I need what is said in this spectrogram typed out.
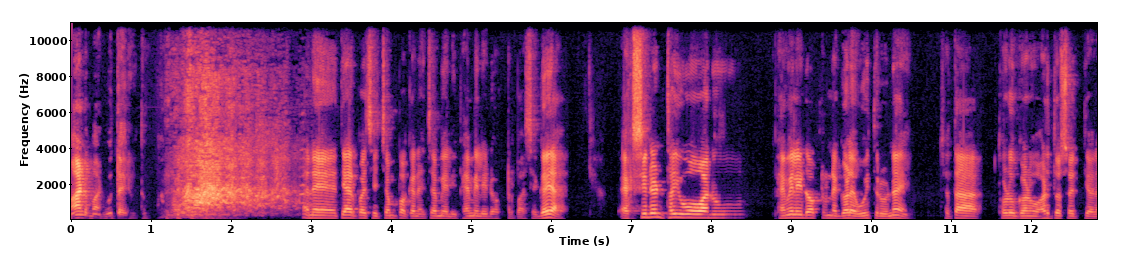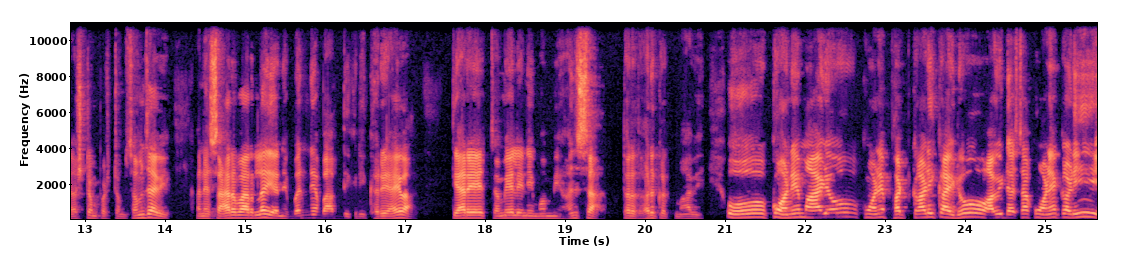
માંડ માંડ ઉતાર્યું હતું. અને ત્યાર પછી ચંપક અને ચમેલી ફેમિલી ડોક્ટર પાસે ગયા. એક્સિડન્ટ થયું હોવાનું ફેમિલી ડૉક્ટરને ગળે ઉતર્યું નહીં. છતાં થોડું ઘણું અર્ધ સત્ય અને અષ્ટમ પષ્ટમ સમજાવી અને સારવાર લઈ અને બંને બાપ દીકરી ઘરે આવ્યા. ત્યારે ચમેલીની મમ્મી હંસા તરત હરકતમાં આવી. ઓ કોને માર્યો? કોને ફટકાડી કાઢ્યો? આવી દશા કોણે કરી?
